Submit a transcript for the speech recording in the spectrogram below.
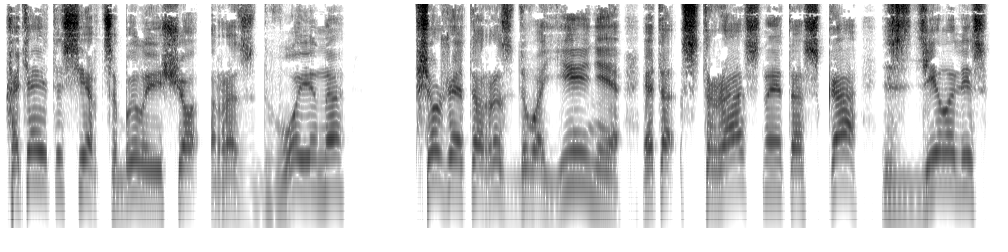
Хотя это сердце было еще раздвоено, все же это раздвоение, эта страстная тоска сделались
